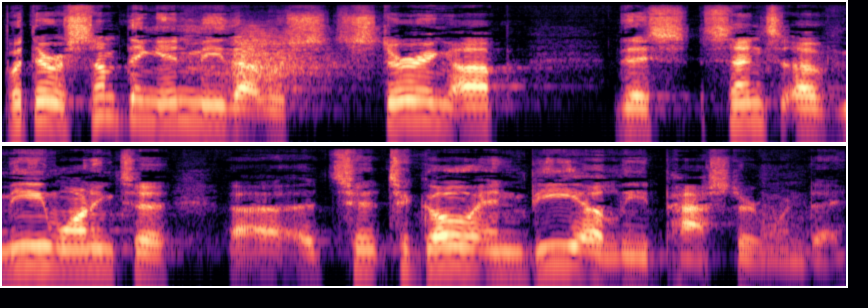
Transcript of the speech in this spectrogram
but there was something in me that was stirring up this sense of me wanting to, uh, to, to go and be a lead pastor one day.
